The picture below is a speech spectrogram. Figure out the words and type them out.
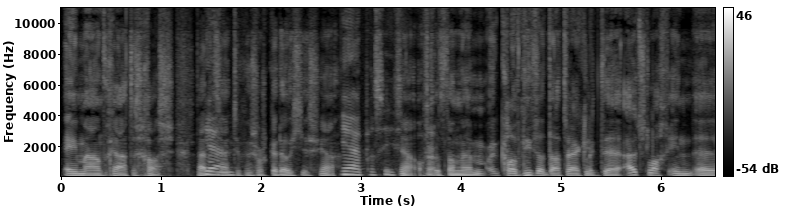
één maand gratis gas. Nou, dat Ja. zijn natuurlijk een soort cadeautjes, ja. Ja, precies. Ja, of dat dan, eh, ik geloof niet dat daadwerkelijk de uitslag in eh,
